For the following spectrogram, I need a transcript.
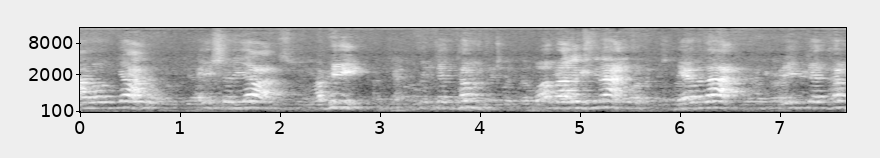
आरोग्य ऐश्वर्य अभि देवता प्रीत्यर्थम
